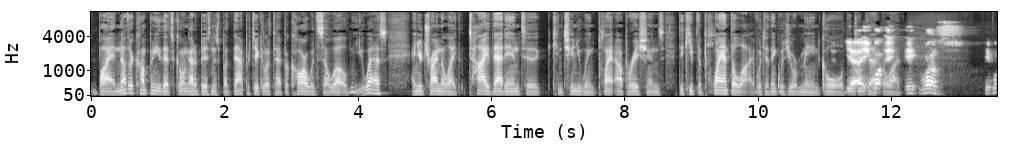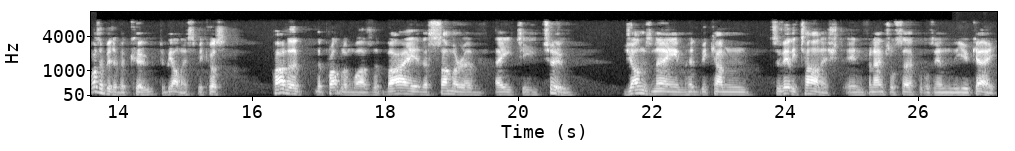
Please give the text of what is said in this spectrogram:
buy another company that's going out of business, but that particular type of car would sell well in the U.S. and you're trying to like tie that into continuing plant operations to keep the plant alive, which I think was your main goal. Yeah, it, it, it was it was a bit of a coup, to be honest, because part of the problem was that by the summer of 82, John's name had become severely tarnished in financial circles in the UK.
